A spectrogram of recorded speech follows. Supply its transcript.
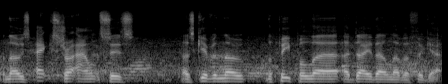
And those extra ounces has given the people there a day they'll never forget.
